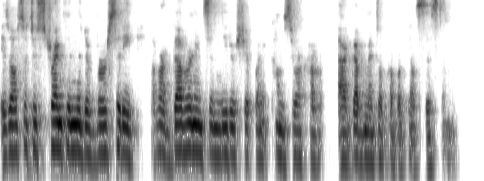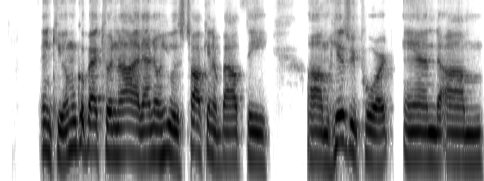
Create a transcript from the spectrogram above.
is also to strengthen the diversity of our governance and leadership when it comes to our, our governmental public health system. Thank you. I'm going to go back to Anand. I know he was talking about the um, his report, and um,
